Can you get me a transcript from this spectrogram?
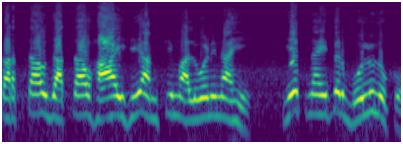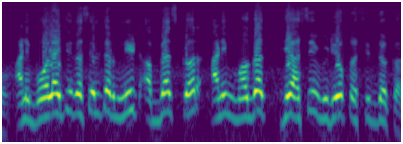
करताव जाताव हाय ही आमची मालवणी नाही. येत नाही तर बोलू नको. आणि बोलायचीच असेल तर नीट अभ्यास कर आणि मगच हे असे व्हिडिओ प्रसिद्ध कर.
